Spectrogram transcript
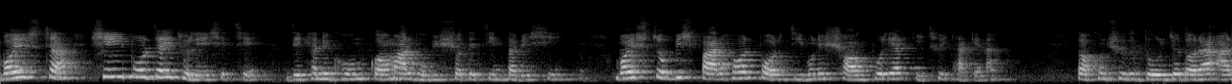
বয়সটা সেই পর্যায়ে চলে এসেছে, যেখানে ঘুম কম আর ভবিষ্যতের চিন্তা বেশি। বয়স চব্বিশ পার হওয়ার পর জীবনের শখ বলে আর কিছুই থাকে না। তখন শুধু ধৈর্য ধরা আর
